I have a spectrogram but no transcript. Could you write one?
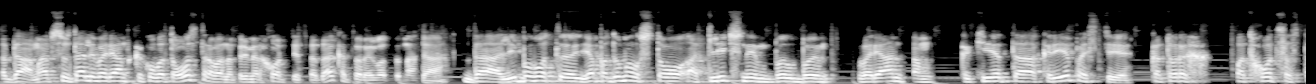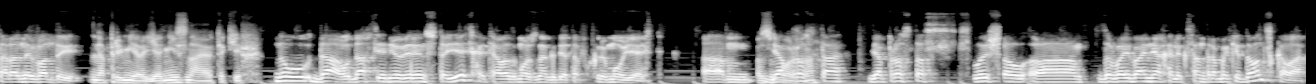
да, мы обсуждали вариант какого-то острова, например, Хортица, да, который вот у нас. Да. Да, либо вот э, я подумал, что отличным был бы вариантом какие-то крепости, которых подход со стороны воды. Например, я не знаю таких. Ну да, у нас я не уверен, что есть, хотя, возможно, где-то в Крыму есть. Um, я просто я просто слышал о завоеваниях Александра Македонского.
